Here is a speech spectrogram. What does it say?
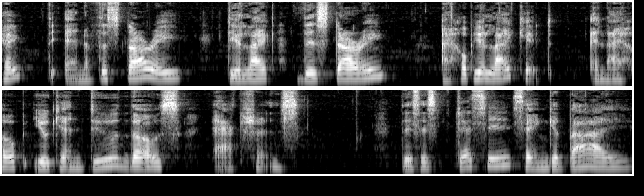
Okay, the end of the story. Do you like this story? I hope you like it, and I hope you can do those actions. This is Jessie saying goodbye.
